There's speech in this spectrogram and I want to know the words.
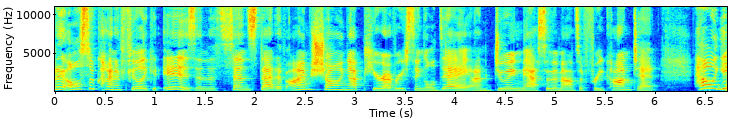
but I also kind of feel like it is in the sense that if I'm showing up here every single day and I'm doing massive amounts of free content, hell yeah,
